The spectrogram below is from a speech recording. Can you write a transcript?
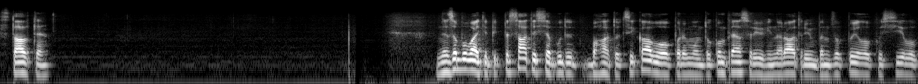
Ставте. Не забувайте підписатися, буде багато цікавого по ремонту компресорів, генераторів, бензопилок, осілок.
